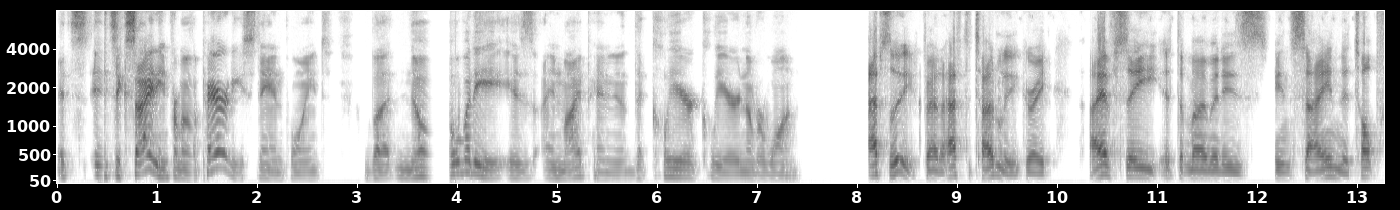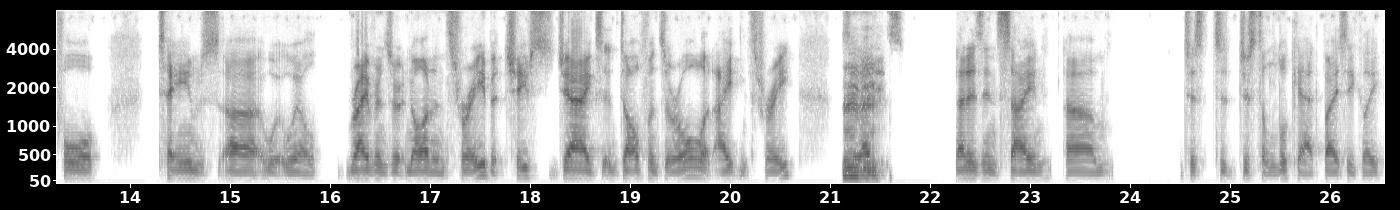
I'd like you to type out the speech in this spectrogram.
it's it's exciting from a parity standpoint, but no, nobody is, in my opinion, the clear, clear number one. Absolutely, Brad. I have to totally agree. AFC at the moment is insane. The top four teams, uh, well, Ravens are at nine and three, but Chiefs, Jags, and Dolphins are all at eight and three. So mm-hmm. that is that is insane. Um, just to just to look at basically,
